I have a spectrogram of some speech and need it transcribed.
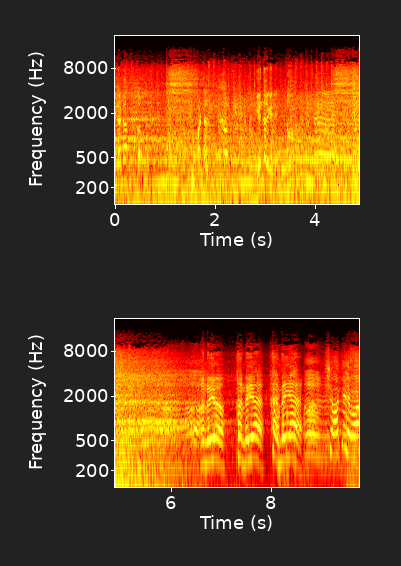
జరిగిందట? పంట ఏం జరిగింది? అన్నయ్య అన్నయ్య అన్నయ్య. షాక్ అయ్యవా?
